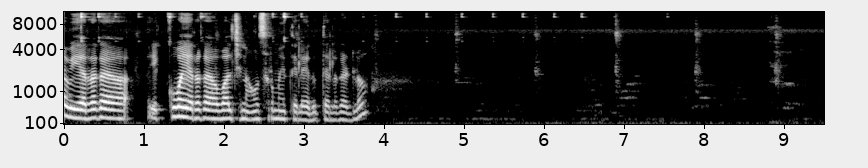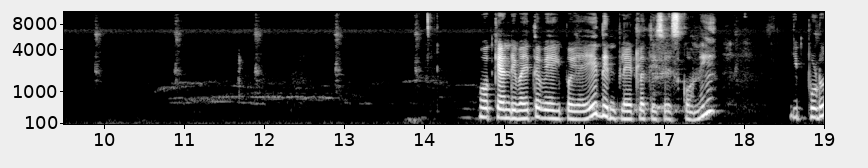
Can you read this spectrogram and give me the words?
అవి ఎర్రగా ఎక్కువ ఎర్రగా అవ్వాల్సిన అవసరం అయితే లేదు తెల్లగడ్డలు. ఓకే అండి. ఇవైతే వేగిపోయాయి. దీని ప్లేట్లో తీసేసుకొని ఇప్పుడు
